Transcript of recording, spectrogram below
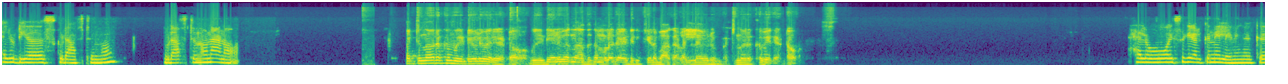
Hello dears good afternoon good afternoon ആണോ? പറ്റുന്നവരൊക്കെ വീഡിയോയിൽ വരും കേട്ടോ. വീഡിയോയിൽ വന്ന അത് നമ്മളൊരു ഐഡന്റിറ്റിയുടെ ഭാഗമാണ്. എല്ലാവരും പറ്റുന്നവരൊക്കെ വരും കേട്ടോ. ഹലോ വോയിസ് കേൾക്കുന്നില്ലേ നിങ്ങൾക്ക്?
